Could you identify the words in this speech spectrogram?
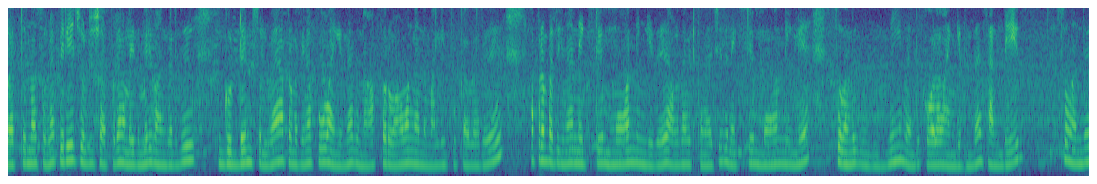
ஒர்த்துன்னு தான் சொல்லுவேன். பெரிய ஜுவல்லரி ஷாப்போட நம்ம இதுமாரி வாங்குறது குட்டுன்னு சொல்லுவேன் அப்புறம் பார்த்திங்கன்னா பூ வாங்கியிருந்தேன். அது நாற்பது ரூபாவாங்க அந்த மல்லிகைப்பூ கவரு அப்புறம் பார்த்திங்கன்னா நெக்ஸ்ட் டே மார்னிங் இது. அவ்வளோதான் வீட்டுக்கு வந்தாச்சு. இது நெக்ஸ்ட் டே மார்னிங்கு ஸோ வந்து மீன் வந்து கோலா வாங்கியிருந்தேன். சண்டே ஸோ வந்து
